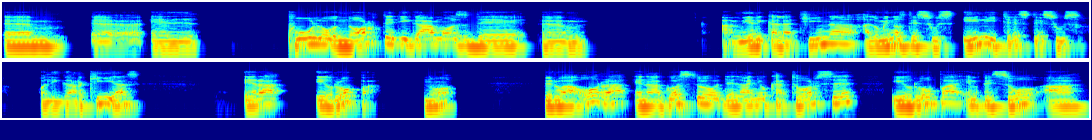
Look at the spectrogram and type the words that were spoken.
em, eh, el polo norte, digamos, de em, América Latina, a lo menos de sus élites, de sus oligarquías, era Europa, ¿no? Pero ahora, en agosto del año 14, Europa empezó a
